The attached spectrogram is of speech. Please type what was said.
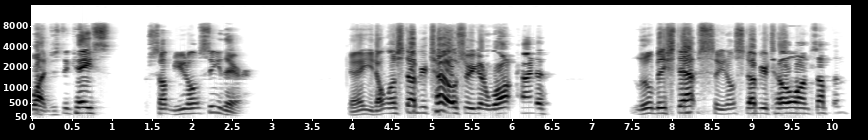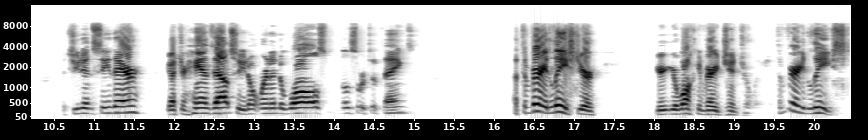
What? Just in case there's something you don't see there. Okay, you don't want to stub your toe, so you're going to walk kind of little bitty steps so you don't stub your toe on something that you didn't see there. You got your hands out so you don't run into walls, those sorts of things. At the very least, you're you're, you're walking very gingerly. At the very least,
